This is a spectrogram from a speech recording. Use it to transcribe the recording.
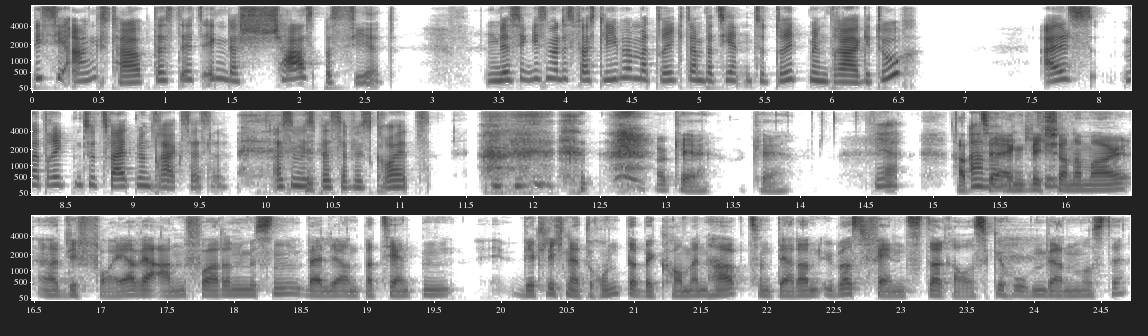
bisschen Angst habt, dass da jetzt irgendein Schaß passiert. Und deswegen ist mir das fast lieber, man trägt einen Patienten zu dritt mit dem Tragetuch, als man trägt ihn zu zweit mit dem Tragsessel. Also ist besser fürs Kreuz. Okay, okay. Ja. Habt ihr eigentlich schon einmal äh, die Feuerwehr anfordern müssen, weil ihr einen Patienten wirklich nicht runterbekommen habt und der dann übers Fenster rausgehoben werden musste?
